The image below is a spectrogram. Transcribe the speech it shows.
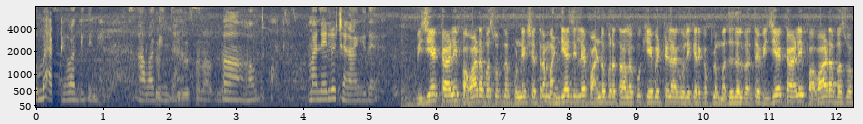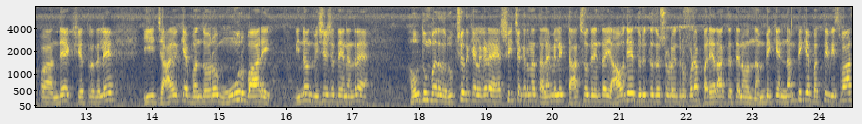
ತುಂಬ ಆ್ಯಕ್ಟಿವ್ ಆಗಿದ್ದೀನಿ ಆವಾಗಿಂದ. ಹಾಂ, ಹೌದು. ಮನೆಯಲ್ಲೂ ಚೆನ್ನಾಗಿದೆ. ವಿಜಯಕಾಳಿ ಪವಾಡ ಬಸವಪ್ಪನ ಪುಣ್ಯಕ್ಷೇತ್ರ, ಮಂಡ್ಯ ಜಿಲ್ಲೆ, ಪಾಂಡವಪುರ ತಾಲೂಕು, ಕೆಬೆಟ್ಟಳೆ ಹಾಗೂ ಹುಲಿಕೆರೆ ಕಪ್ಪಲು ಮಧ್ಯದಲ್ಲಿ ಬರುತ್ತೆ. ವಿಜಯಕಾಳಿ ಪವಾಡ ಬಸವಪ್ಪ ಅಂದೇ ಕ್ಷೇತ್ರದಲ್ಲಿ ಈ ಜಾಗಕ್ಕೆ ಬಂದವರು ಮೂರು ಬಾರಿ. ಇನ್ನೊಂದು ವಿಶೇಷತೆ ಏನಂದ್ರೆ ಹೌದುಂಬರದ ವೃಕ್ಷದ ಕೆಳಗಡೆ ಶ್ರೀಚಕ್ರನ ತಲೆ ಮೇಲೆ ಟಾಕ್ಸೋದ್ರಿಂದ ಯಾವುದೇ ದುರಿತ ದೋಷಗಳು ಇದ್ರೂ ಕೂಡ ಪರಿಹಾರ ಆಗ್ತದೆ ಅನ್ನೋ ಒಂದು ನಂಬಿಕೆ ನಂಬಿಕೆ, ಭಕ್ತಿ, ವಿಶ್ವಾಸ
